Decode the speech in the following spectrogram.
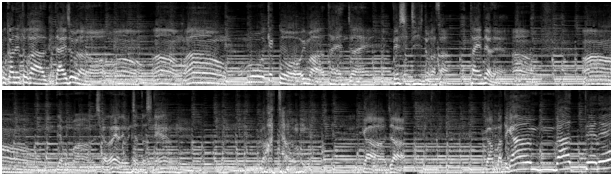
お金とか大丈夫なの？うん。うん。うん。もう結構今大変じゃない？弟子じいとかさ大変だよね。うん。うん。でもまあ仕方ないよねうんちゃったしね。うん。分かった。うん。がじゃあ頑張って頑張ってね。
